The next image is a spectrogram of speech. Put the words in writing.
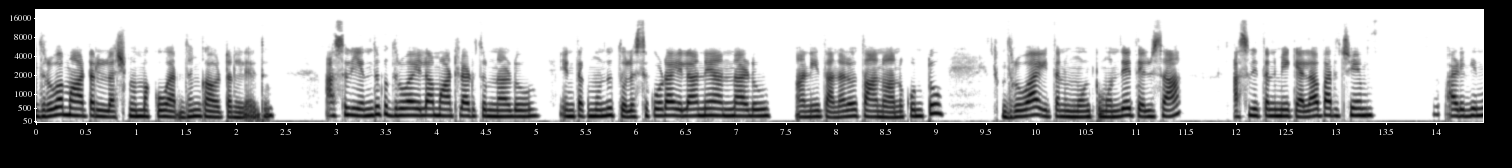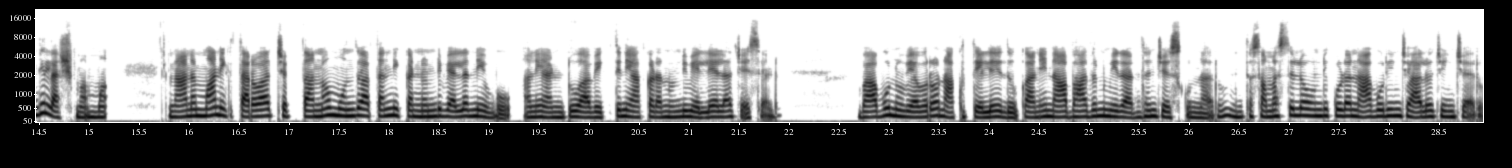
ధ్రువ మాటలు లక్ష్మమ్మకు అర్థం కావటం లేదు. అసలు ఎందుకు ధ్రువ ఇలా మాట్లాడుతున్నాడు? ఇంతకుముందు తులసి కూడా ఇలానే అన్నాడు అని తనలో తాను అనుకుంటూ ధ్రువ ఇతను మీకు ముందే తెలుసా? అసలు ఇతను మీకు ఎలా పరిచయం? అడిగింది లక్ష్మమ్మ. నానమ్మ నీకు తర్వాత చెప్తాను ముందు అతన్ని ఇక్కడి నుండి వెళ్ళనివ్వు అని అంటూ ఆ వ్యక్తిని అక్కడ నుండి వెళ్ళేలా చేశాడు. బాబు నువ్వెవరో నాకు తెలియదు కానీ నా బాధను మీరు అర్థం చేసుకున్నారు. ఇంత సమస్యలో ఉండి కూడా నా గురించి ఆలోచించారు.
